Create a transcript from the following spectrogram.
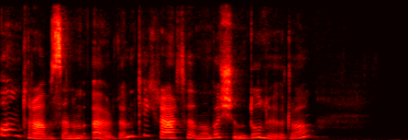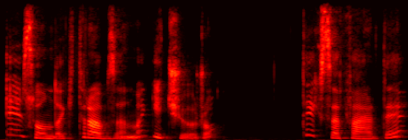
10 trabzanımı ördüm. Tekrar tığımın başını doluyorum. En sondaki trabzanıma geçiyorum. Tek seferde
